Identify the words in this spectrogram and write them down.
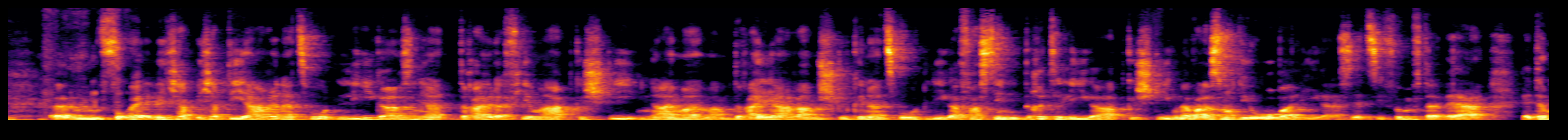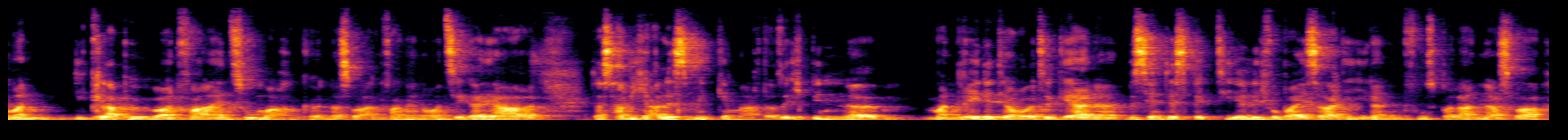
ähm, vorher, ich habe ich hab die Jahre in der zweiten Liga, wir sind ja drei oder vier Mal abgestiegen, einmal am drei Jahre am Stück in der zweiten Liga, fast in die dritte Liga abgestiegen. Da war das noch die Oberliga, das ist jetzt die fünfte. Wer hätte man die Klappe über einen Verein zumachen können? Das war Anfang der 90er Jahre. Das habe ich alles mitgemacht. Also ich bin, äh, man redet ja heute gerne ein bisschen despektierlich, wobei ich sage, jeder nimmt Fußball anders, war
